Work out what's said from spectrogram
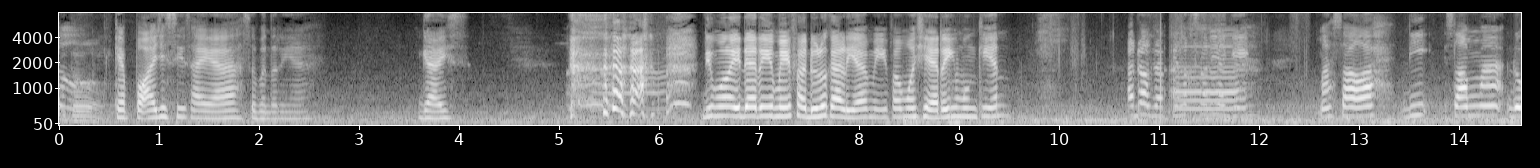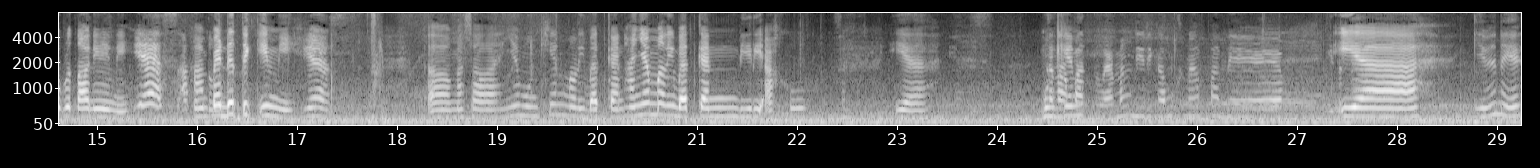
betul Kepo aja sih saya sebenarnya. Guys. Dimulai dari Meiva dulu kali ya. Meiva mau sharing mungkin. Aduh agak pilek sorry ya, geng. Masalah di selama 20 tahun ini nih. Yes, Sampai detik ini. Yes. Eh, masalahnya mungkin melibatkan hanya melibatkan diri aku. Iya. Mungkin Kenapa tuh? Emang diri kamu kenapa, Beb? iya gimana ya?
